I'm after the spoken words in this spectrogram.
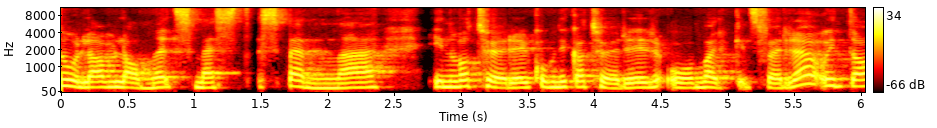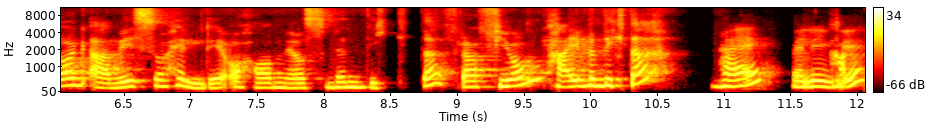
noen av landets mest spennende innovatører, kommunikatører og markedsførere. Og i dag er vi så heldige å ha med oss Benedicte fra Fjong. Hei, Benedicte. Hei, veldig hyggelig.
